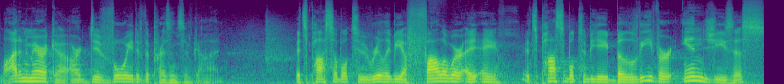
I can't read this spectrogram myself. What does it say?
A lot in America are devoid of the presence of God. It's possible to really be a follower, a, a, it's possible to be a believer in Jesus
